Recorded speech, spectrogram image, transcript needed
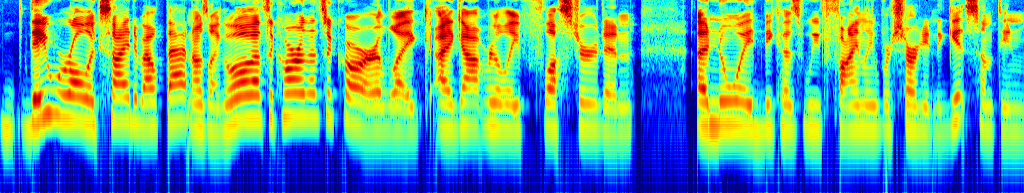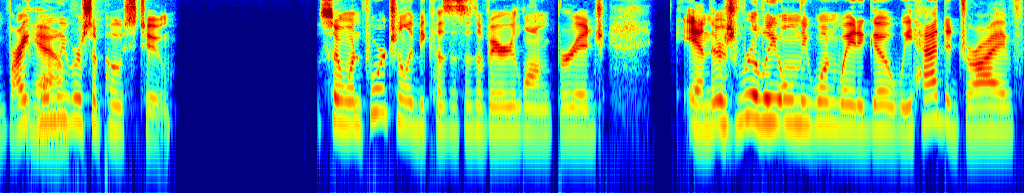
they were all excited about that. And I was like, oh, that's a car, that's a car. Like, I got really flustered and annoyed because we finally were starting to get something right when we were supposed to. So, unfortunately, because this is a very long bridge and there's really only one way to go, we had to drive,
